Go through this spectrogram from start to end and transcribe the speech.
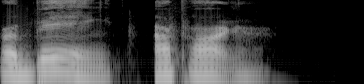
for being our partner.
